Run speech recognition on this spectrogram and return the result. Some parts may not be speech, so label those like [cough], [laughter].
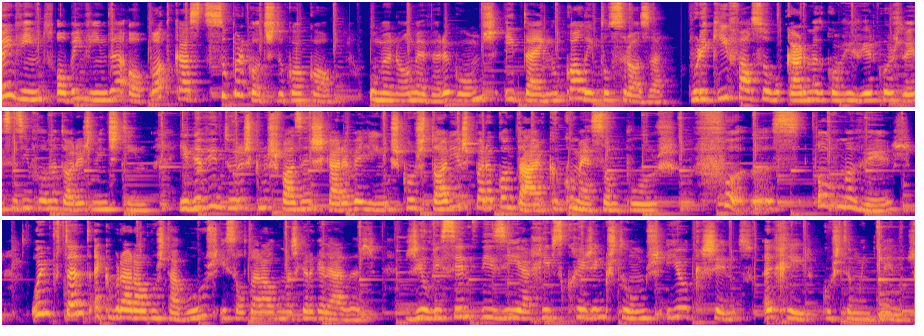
Bem-vindo ou bem-vinda ao podcast Super Coaches do Cocó. O meu nome é Vera Gomes e tenho colite ulcerosa. Por aqui falo sobre o karma de conviver com as doenças inflamatórias do intestino e de aventuras que nos fazem chegar a velhinhos com histórias para contar que começam por foda-se, houve uma vez. O importante é quebrar alguns tabus e soltar algumas gargalhadas. Gil Vicente dizia a rir se corrigem costumes e eu acrescento, a rir custa muito menos.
